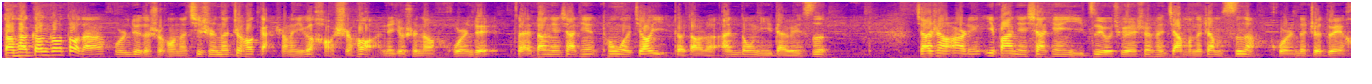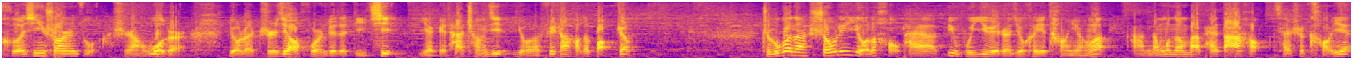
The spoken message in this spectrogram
当他刚刚到达湖人队的时候呢，其实呢正好赶上了一个好时候啊，那就是呢湖人队在当年夏天通过交易得到了安东尼戴维斯，加上2018年夏天以自由球员身份加盟的詹姆斯呢，湖人的这对核心双人组是让沃格尔有了执教湖人队的底气，也给他成绩有了非常好的保证。只不过呢，手里有了好牌啊，并不意味着就可以躺赢了啊，能不能把牌打好，才是考验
